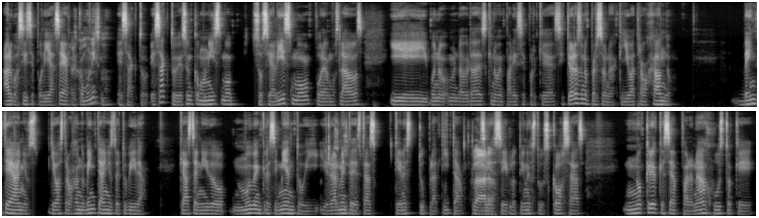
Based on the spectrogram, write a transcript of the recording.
algo así se podía hacer. El comunismo. Exacto, exacto. Es un comunismo, socialismo por ambos lados. Y bueno, la verdad es que no me parece porque si tú eres una persona que lleva trabajando 20 años, llevas trabajando 20 años de tu vida, que has tenido muy buen crecimiento y, y realmente estás, tienes tu platita, Claro. así decirlo, tienes tus cosas, no creo que sea para nada justo que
